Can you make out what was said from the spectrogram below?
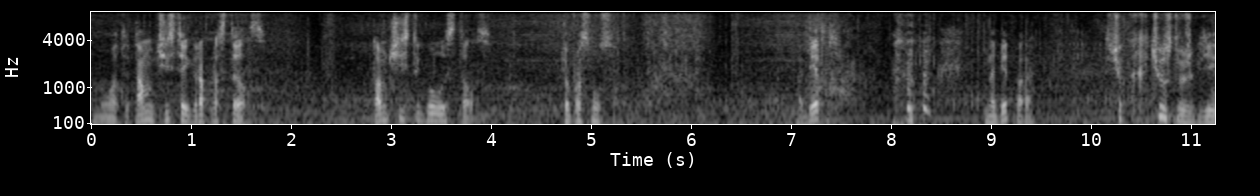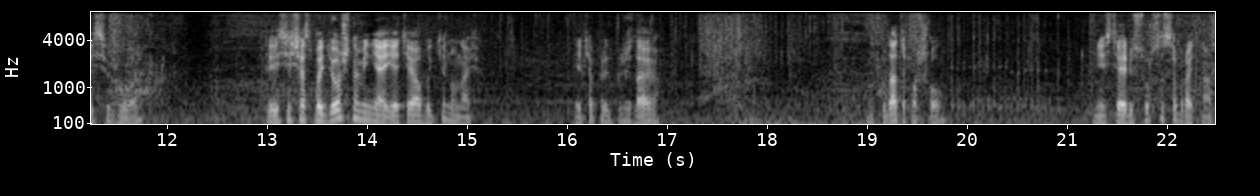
Вот, и там чистая игра про стелс. Там чистый голый стелс. Че проснулся? Обедать? На обед пора? Ты что, как чувствуешь, где я сижу, а? Ты если сейчас пойдешь на меня, я тебя выкину нафиг. Я тебя предупреждаю. Ну куда ты пошел? Мне из тебя ресурсы собрать надо.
